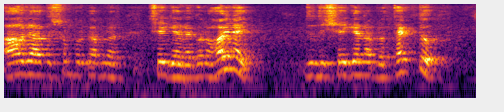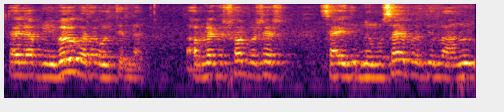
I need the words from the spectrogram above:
আহলে হাদিস সম্পর্কে আপনার সেই জ্ঞান এখনও হয় নাই। যদি সেই জ্ঞান আপনার থাকতো, তাহলে আপনি এভাবে কথা বলতেন না। আপনাকে সর্বশেষ সাইদ ইবনে মুসাইব রদুল্লাহ আনুর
